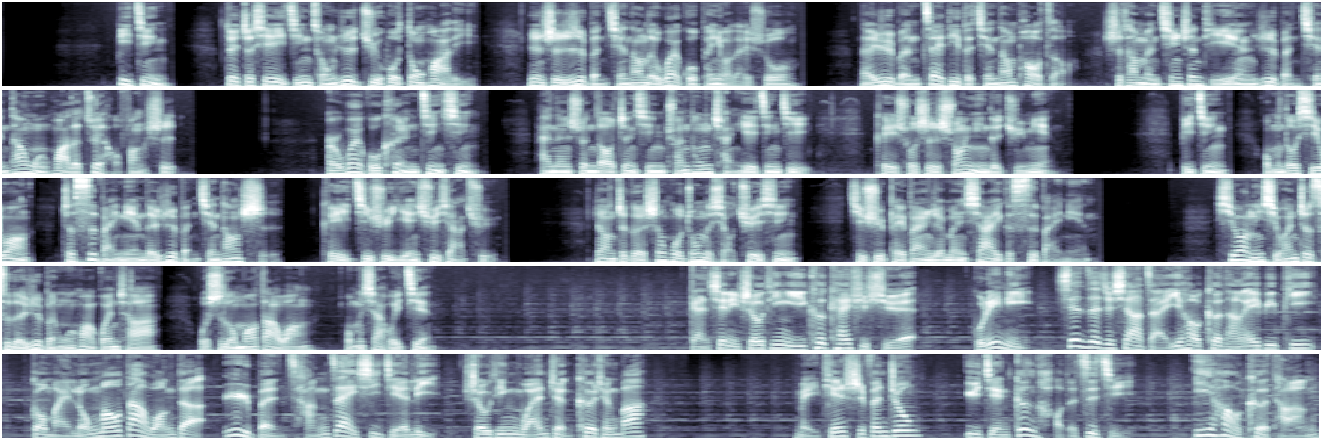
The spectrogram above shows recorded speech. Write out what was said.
毕竟，对这些已经从日剧或动画里认识日本钱汤的外国朋友来说，来日本在地的钱汤泡澡是他们亲身体验日本钱汤文化的最好方式。而外国客人尽兴，还能顺道振兴传统产业经济，可以说是双赢的局面。毕竟，我们都希望这四百年的日本钱汤史可以继续延续下去，让这个生活中的小确幸继续陪伴人们下一个四百年。希望你喜欢这次的日本文化观察，我是龙猫大王，我们下回见。感谢你收听一刻开始学，鼓励你现在就下载一号课堂 APP，购买龙猫大王的日本藏在细节里，收听完整课程吧。每天十分钟，遇见更好的自己，一号课堂。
